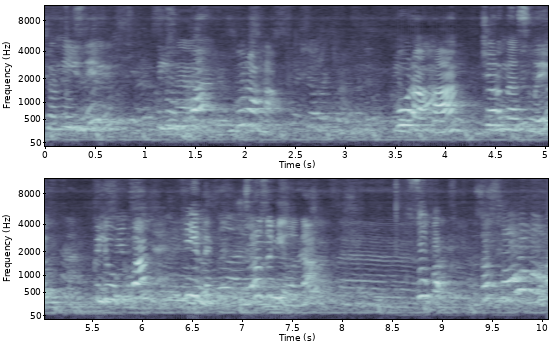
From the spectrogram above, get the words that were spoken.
Чорнослив, фіник, клюква, курага. Курага, чорнослив, клюква, фіник. Зрозуміло, так? Супер. За словом.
